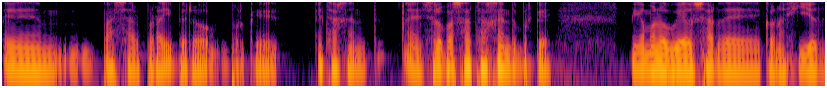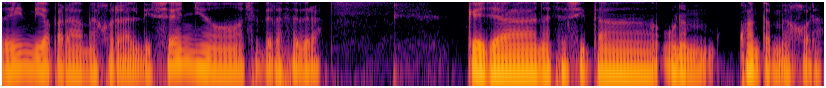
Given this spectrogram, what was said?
Em, pasar por ahí, pero porque esta gente, eh, se lo pasa a esta gente porque, digamos, lo voy a usar de conejillos de India para mejorar el diseño, etcétera, etcétera, que ya necesita unas cuantas mejoras.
